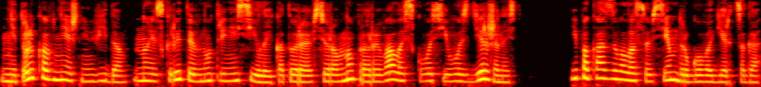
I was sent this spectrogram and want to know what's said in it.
Не только внешним видом, но и скрытой внутренней силой, которая все равно прорывалась сквозь его сдержанность и показывала совсем другого герцога.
